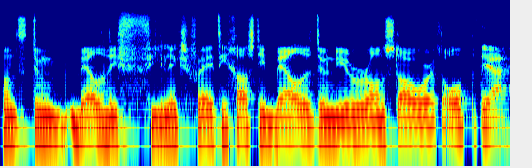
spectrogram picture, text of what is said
Want toen belde die Felix, of hoe heet die gast? Die belde toen die Ron Stallworth op. Ja.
